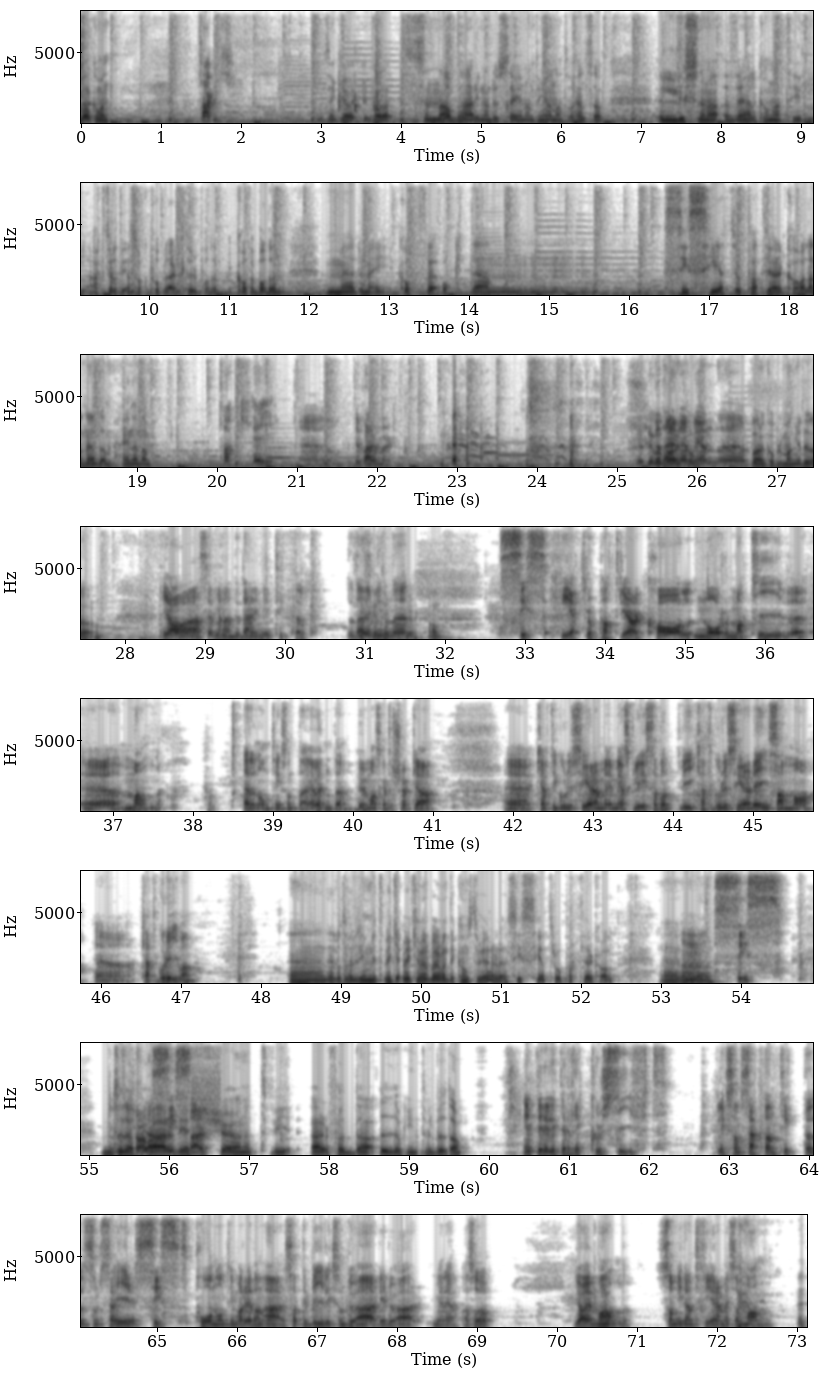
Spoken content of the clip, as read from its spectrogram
Välkommen! Tack! Nu tänker jag vara snabb här innan du säger någonting annat och hälsa lyssnarna välkomna till aktualitets och populärkulturpodden Koffepodden med mig, Koffe och den cis-heteropatriarkala Nedem. Hej Nedem! Tack, hej! Eh, det värmer. Det, Det var där bara, en nämligen... eh, bara en komplimang i dina öron. Ja, alltså jag menar, det där är min titel. Det där är min eh, Cis-heteropatriarkal. cis-heteropatriarkal normativ eh, man. Eller någonting sånt där. Jag vet inte hur man ska försöka eh, kategorisera mig. Men jag skulle gissa på att vi kategoriserar dig i samma eh, kategori, va? Eh, det låter väl rimligt. Vi kan, vi kan väl börja med att dekonstruera det. Cis-heteropatriarkal. Eh, Mm. Cis. Det betyder att vi är cis är. det könet vi är födda i och inte vill byta. Är inte det lite rekursivt? Liksom sätta en titel som säger cis på någonting man redan är så att det blir liksom du är det du är menar jag. Alltså, jag är man som identifierar mig som man.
